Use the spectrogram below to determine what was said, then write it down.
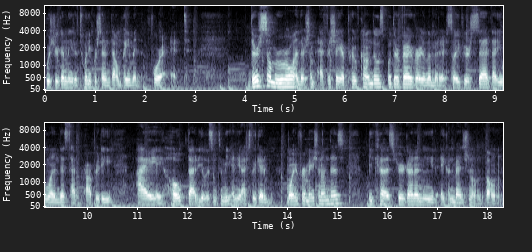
which you're going to need a 20% down payment for it. There's some rural and there's some FHA approved condos, but they're very, very limited. So if you're set that you want this type of property, I hope that you listen to me and you actually get more information on this because you're gonna need a conventional loan.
